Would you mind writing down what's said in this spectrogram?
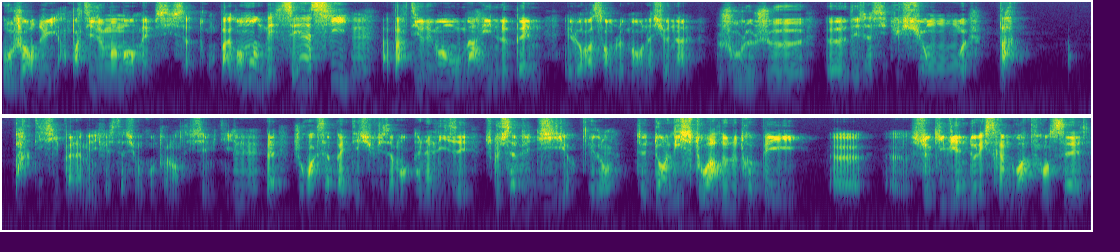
aujourd'hui, à partir du moment, même si ça ne trompe pas grand monde, mais c'est ainsi, Mm. à partir du moment où Marine Le Pen et le Rassemblement national jouent le jeu euh, des institutions, euh, par- participent à la manifestation contre l'antisémitisme, Mhm. ben, je crois que ça n'a pas été suffisamment analysé. Ce que ça veut dire, Et donc dans l'histoire de notre pays, euh, euh, ceux qui viennent de l'extrême droite française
